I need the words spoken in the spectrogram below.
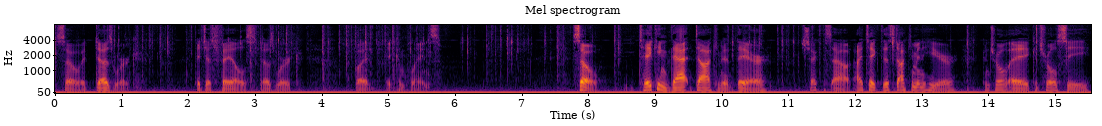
So it does work. It just fails. Does work, but it complains. So, taking that document there, check this out. I take this document here, Control A, Control C,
